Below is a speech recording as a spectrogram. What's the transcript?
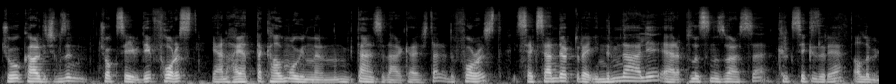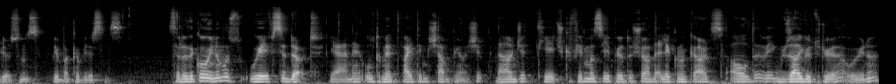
Çoğu kardeşimizin çok sevdiği Forest yani hayatta kalma oyunlarının bir tanesi de arkadaşlar The Forest. 84 liraya indirimli hali eğer Plus'ınız varsa 48 liraya alabiliyorsunuz. Bir bakabilirsiniz. Sıradaki oyunumuz UFC 4 yani Ultimate Fighting Championship. Daha önce THQ firması yapıyordu. Şu anda Electronic Arts aldı ve güzel götürüyor oyunu.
